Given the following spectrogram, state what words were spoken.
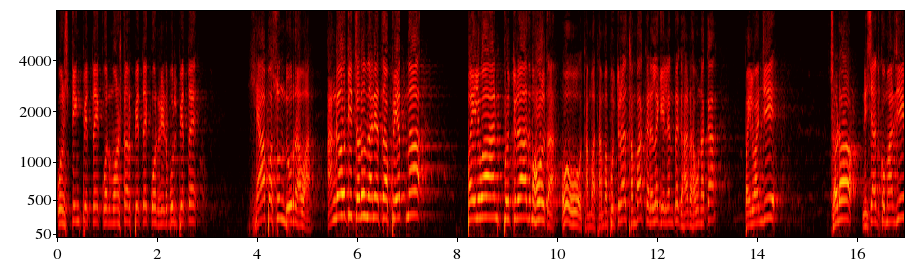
कोण स्टिंग पेतय कोण मॉन्स्टर पेतय कोण रेडबुल पेतय ह्यापासून दूर राहावा अंगावरती चढून जाण्याचा प्रयत्न पैलवान पृथ्वीराज मोहोळचा. हो हो थांबा थांबा पृथ्वीराज थांबा कडेला गेल्यानंतर घाट राहू नका. पैलवानजी छोडो निशांत कुमार जी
